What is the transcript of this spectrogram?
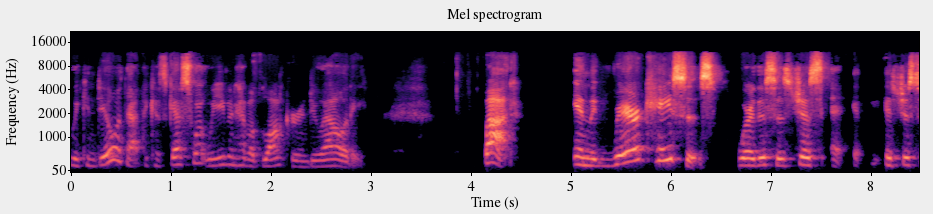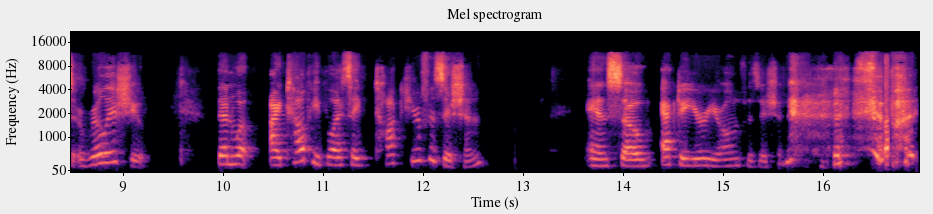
we can deal with that because guess what? We even have a blocker in duality. But in the rare cases where this is just eh, eh, it's just a real issue, then what I tell people, I say, talk to your physician. And so, Ekta, you're your own physician. but,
